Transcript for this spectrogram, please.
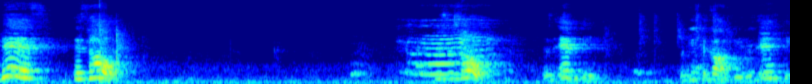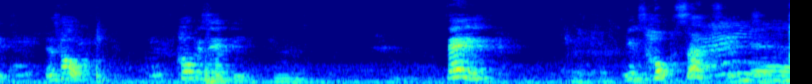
This is hope. This is hope. It's empty. Forget the coffee. It's empty. It's hope. Hope is empty. Mm. Faith it's hope substance. Yeah.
